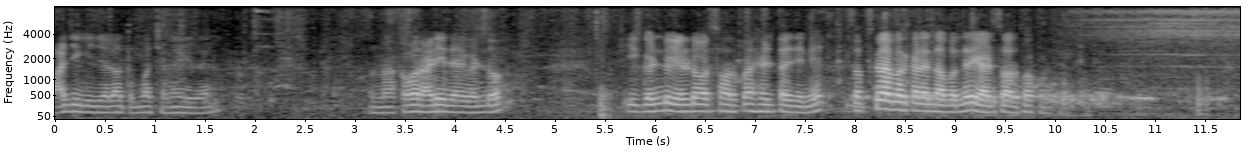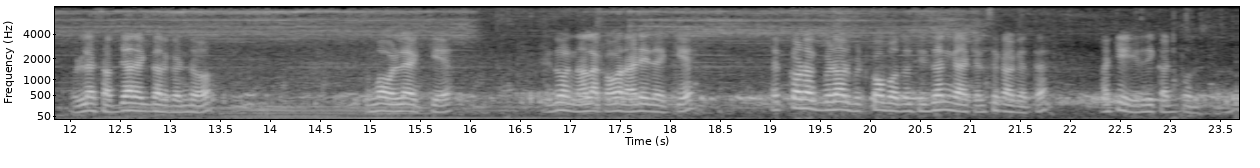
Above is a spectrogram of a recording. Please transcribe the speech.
ಬಾಜಿ ಗೀಜಿ ಎಲ್ಲ ತುಂಬ ಚೆನ್ನಾಗಿದೆ. ನಾಲ್ಕು ಅವರ್ ಆಡಿದೆ ಗಂಡು. ಈ ಗಂಡು ಎರಡೂವರೆ ಸಾವಿರ ರೂಪಾಯಿ ಹೇಳ್ತಾ ಇದ್ದೀನಿ. ಸಬ್ಸ್ಕ್ರೈಬರ್ ಕಡೆಯಿಂದ ಬಂದರೆ ಎರಡು ಸಾವಿರ ರೂಪಾಯಿ ಕೊಡ್ತೀನಿ. ಒಳ್ಳೆ ಸಬ್ಜಾರ್ ಹಾಕಿದ್ದಾರೆ ಗಂಡು. ತುಂಬ ಒಳ್ಳೆ ಅಕ್ಕಿ. ಇದು ಒಂದು ನಾಲ್ಕು ಅವರ್ ಆಡಿದೆ ಅಕ್ಕಿ. ಎತ್ಕೊಂಡೋಗಿ ಬಿಡೋರು ಬಿಟ್ಕೋಬೋದು. ಸೀಸನ್ಗೆ ಕೆಲಸಕ್ಕಾಗತ್ತೆ. ಅಕ್ಕಿ ಹಿಡ್ದು ಕಣ್ಣು ತೋರಿಸ್ತಾರೆ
